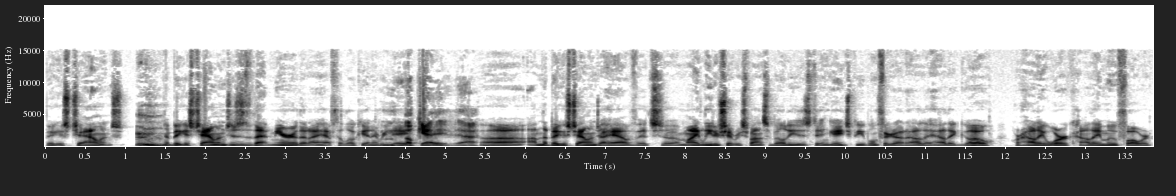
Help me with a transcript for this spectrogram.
Biggest challenge. the biggest challenge is that mirror that I have to look in every day. Okay, yeah, Uh, I'm the biggest challenge I have. It's uh, my leadership responsibility is to engage people and figure out how they how they go or how they work, how they move forward.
